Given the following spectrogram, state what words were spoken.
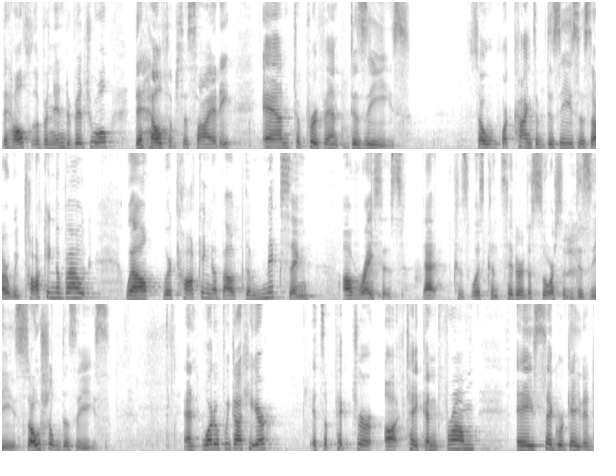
the health of an individual, the health of society, and to prevent disease. So what kinds of diseases are we talking about? Well, we're talking about the mixing of races. That was considered a source of disease, social disease. And what have we got here? It's a picture uh, taken from a segregated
